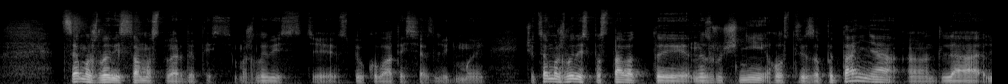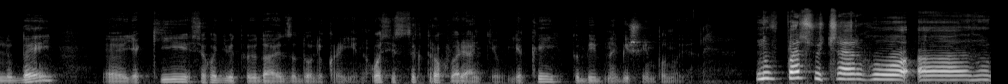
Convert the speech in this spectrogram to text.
Це можливість самоствердитись, можливість е, спілкуватися з людьми. Чи це можливість поставити незручні гострі запитання е, для людей, які сьогодні відповідають за долю країни? Ось із цих трьох варіантів, який тобі найбільше імпонує? Ну, в першу чергу, е,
